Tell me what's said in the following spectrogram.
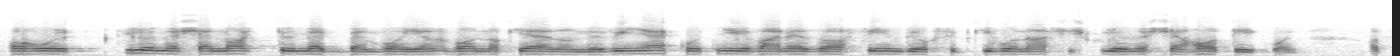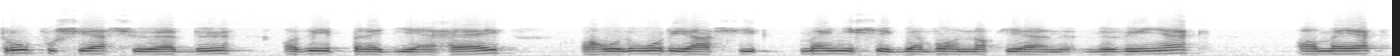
ahol különösen nagy tömegben van, vannak jelen a növények, ott nyilván ez a széndiokszid kivonás is különösen hatékony. A trópusi esőerdő az éppen egy ilyen hely, ahol óriási mennyiségben vannak ilyen növények, amelyek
